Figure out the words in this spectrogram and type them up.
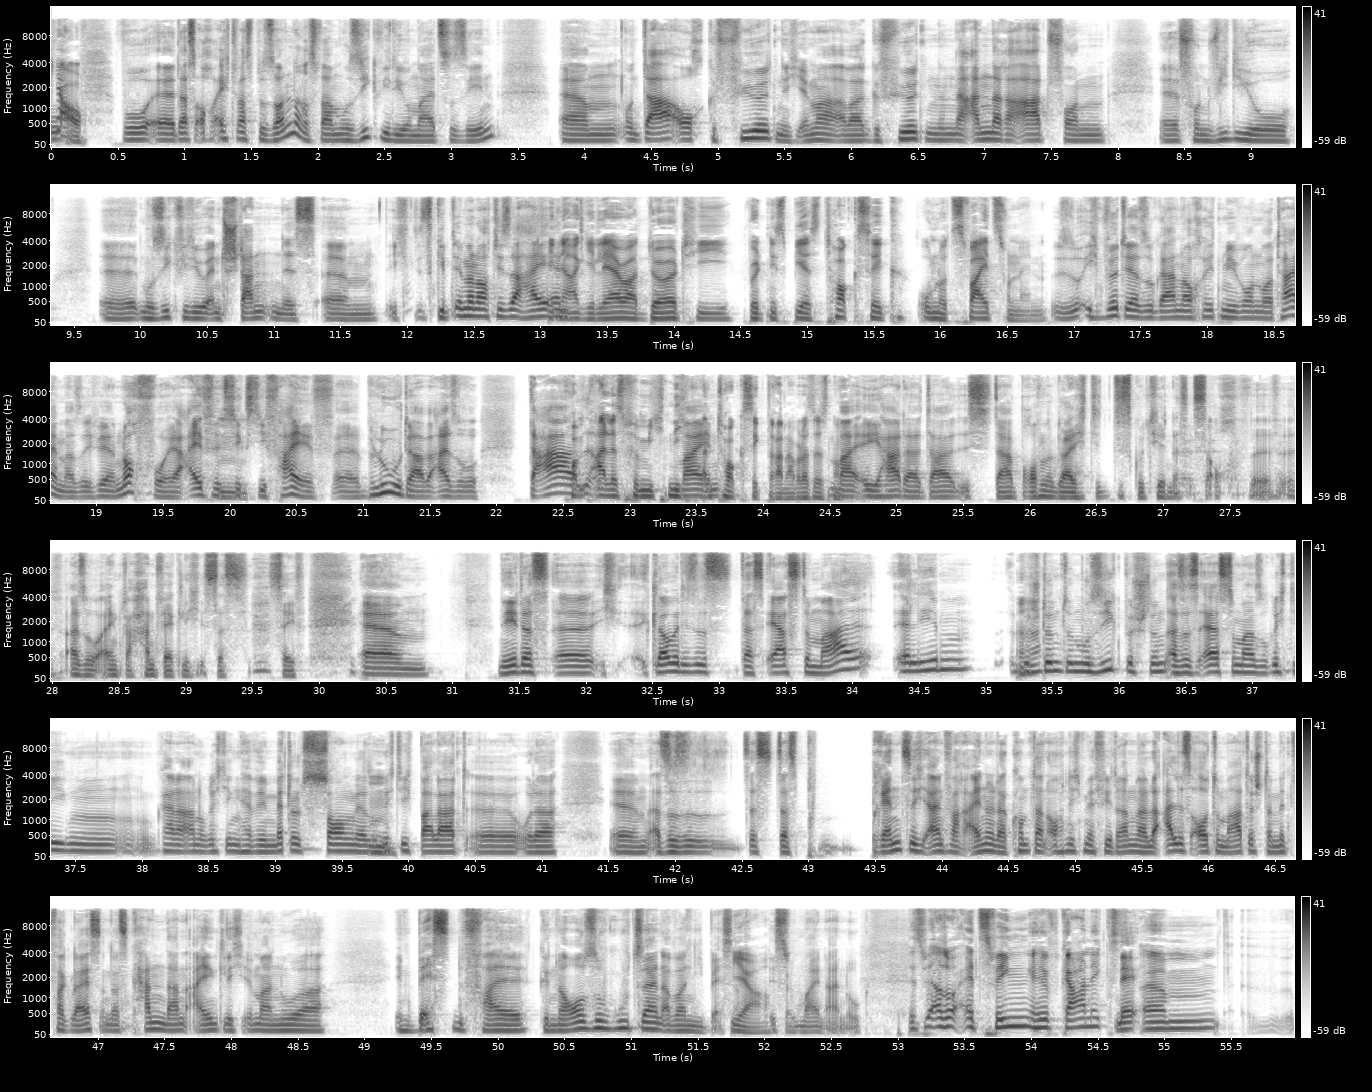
wo äh, das auch echt was Besonderes war, Musikvideo mal zu sehen. Ähm, und da auch gefühlt, nicht immer, aber gefühlt eine andere Art von, äh, von Video, äh, Musikvideo entstanden ist. Ähm, ich, es gibt immer noch diese High-End Aguilera, Dirty, Britney Spears, Toxic, um nur zwei zu nennen. so, ich würde ja sogar noch Hit Me One More Time, also ich wäre ja noch vorher, Eiffel 65, äh, Blue, da, also da Kommt alles für mich nicht mein- an Toxic dran, aber das ist noch. mal, ja, da, da ist, da brauchen wir gar nicht di- diskutieren, das ist auch, äh, also einfach handwerklich ist das safe. Ähm, nee, das, äh, ich, ich glaube, dieses, das erste Mal erleben, Aha. bestimmte Musik bestimmt, also das erste Mal so richtigen, keine Ahnung, richtigen Heavy Metal Song, der so Mhm. richtig ballert, äh, oder, ähm, also so, das, das brennt sich einfach ein und da kommt dann auch nicht mehr viel dran, weil du alles automatisch damit vergleichst und das kann dann eigentlich immer nur im besten Fall genauso gut sein, aber nie besser. Ja, ist so genau. mein Eindruck. Also erzwingen hilft gar nichts. Nee. Ähm,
